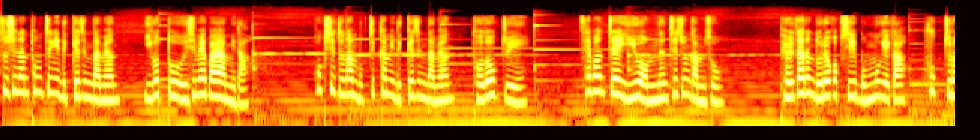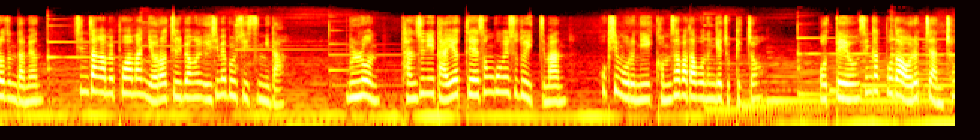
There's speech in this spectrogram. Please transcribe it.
쑤시는 통증이 느껴진다면 이것도 의심해봐야 합니다. 혹시 둔한 묵직함이 느껴진다면 더더욱 주의. 세 번째 이유 없는 체중 감소. 별다른 노력 없이 몸무게가 훅 줄어든다면 신장암을 포함한 여러 질병을 의심해 볼 수 있습니다. 물론 단순히 다이어트에 성공일 수도 있지만 혹시 모르니 검사 받아보는 게 좋겠죠? 어때요? 생각보다 어렵지 않죠?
